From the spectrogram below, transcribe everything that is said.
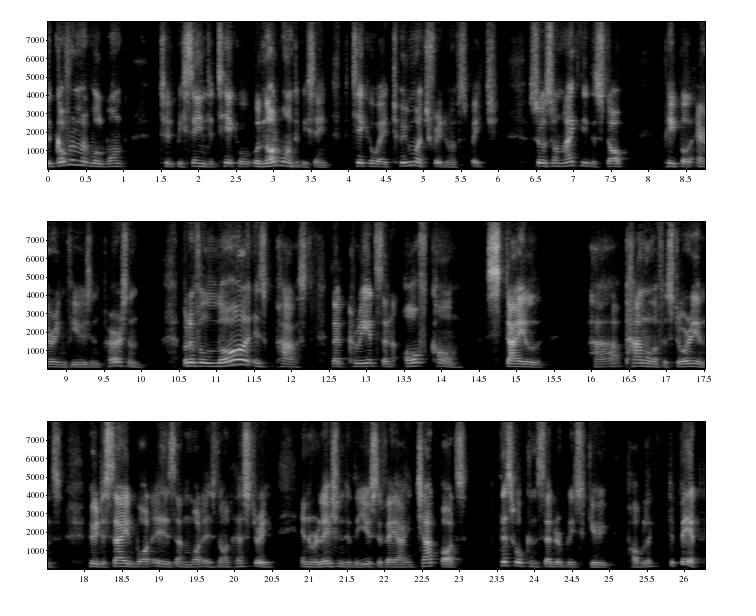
The government will want to be seen to take will not want to be seen to take away too much freedom of speech. So it's unlikely to stop people airing views in person. But if a law is passed that creates an Ofcom style uh, panel of historians who decide what is and what is not history in relation to the use of AI chatbots, this will considerably skew public debate.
